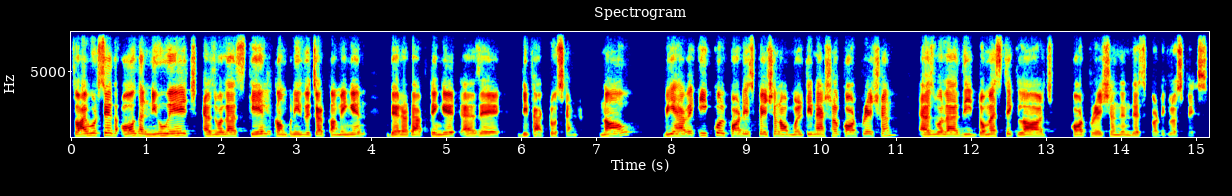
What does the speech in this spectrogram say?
So I would say that all the new age as well as scale companies which are coming in, they're adapting it as a de facto standard. Now we have an equal participation of multinational corporation as well as the domestic large corporations in this particular space.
